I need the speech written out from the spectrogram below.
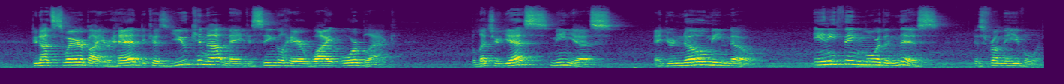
Do not swear by your head, because you cannot make a single hair white or black. But let your yes mean yes, and your no mean no. Anything more than this is from the evil one.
